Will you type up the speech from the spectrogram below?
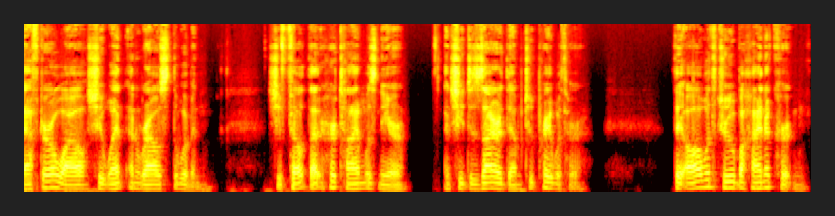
After a while she went and roused the women. She felt that her time was near, and she desired them to pray with her. They all withdrew behind a curtain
